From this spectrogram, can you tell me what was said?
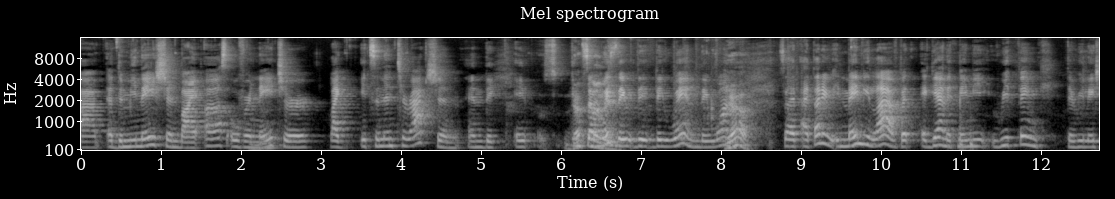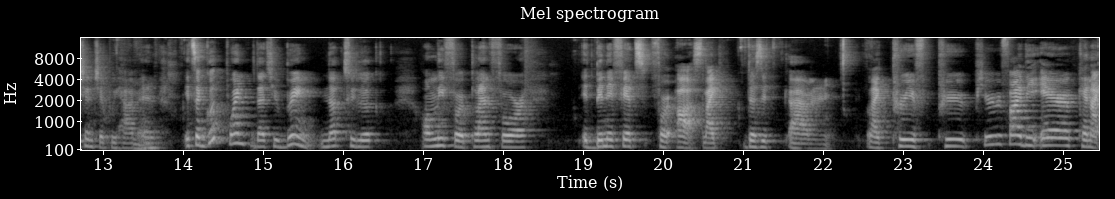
uh, a domination by us over Mm-hmm. nature like it's an interaction and they it, in some ways they, they, they win they won Yeah. so I, I thought it, it made me laugh but again it made me rethink the relationship we have Mm-hmm. and it's a good point that you bring not to look only for a plant for it benefits for us like does it um like purif- pur- purify the air can i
